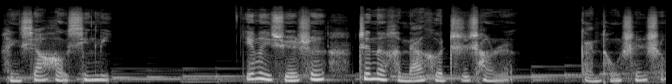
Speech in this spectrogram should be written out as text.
很消耗心力，因为学生真的很难和职场人感同身受。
